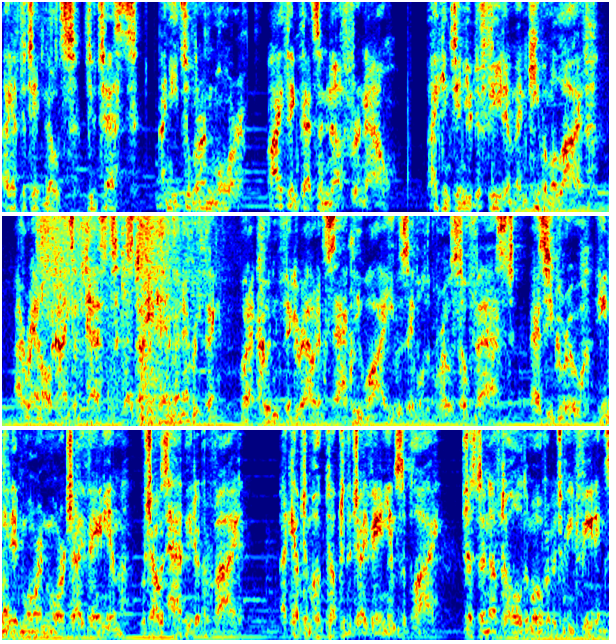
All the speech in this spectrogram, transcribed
I have to take notes, do tests. I need to learn more. I think that's enough for now. I continued to feed him and keep him alive. I ran all kinds of tests, studied him and everything, but I couldn't figure out exactly why he was able to grow so fast. As he grew, he needed more and more Givanium, which I was happy to provide. I kept him hooked up to the Givanium supply, just enough to hold him over between feedings,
